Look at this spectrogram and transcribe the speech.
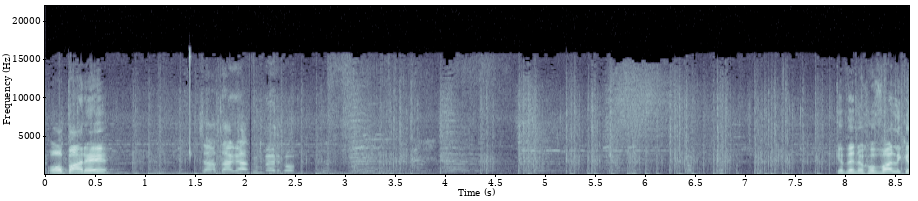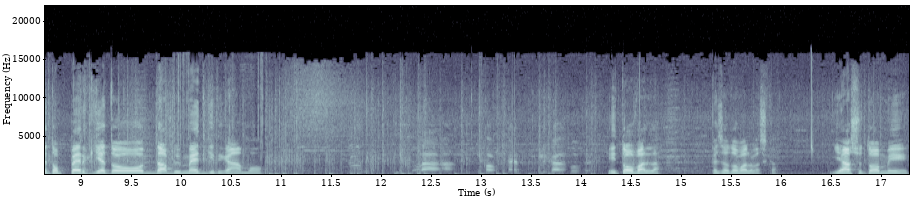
Όπα ρε. Σαν τα αγάπη Μέρκο. Και δεν έχω βάλει και το perk για το double medkit γάμο. Αλλά, το κάνει πολύ καλό. ρε. Ή το έβαλα. Πες να το βάλω βασικά. Γεια σου Τόμι.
